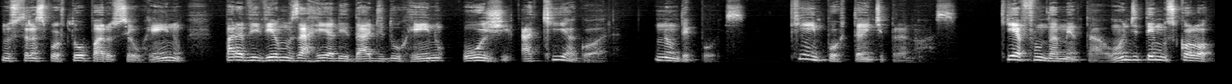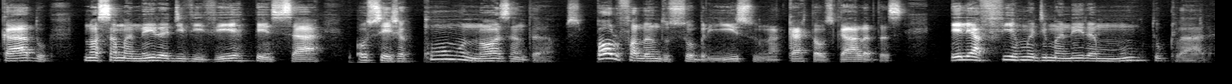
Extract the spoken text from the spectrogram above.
nos transportou para o seu reino, para vivermos a realidade do reino hoje, aqui e agora, não depois. Que é importante para nós, que é fundamental, onde temos colocado nossa maneira de viver, pensar, ou seja, como nós andamos. Paulo, falando sobre isso na carta aos Gálatas, ele afirma de maneira muito clara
